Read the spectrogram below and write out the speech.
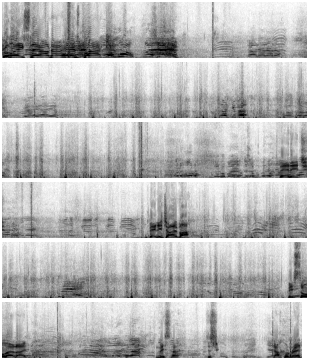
Release now, no hands back. Vantage. Vantage over. Missed all that, mate. Missed that. Just duck on red.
